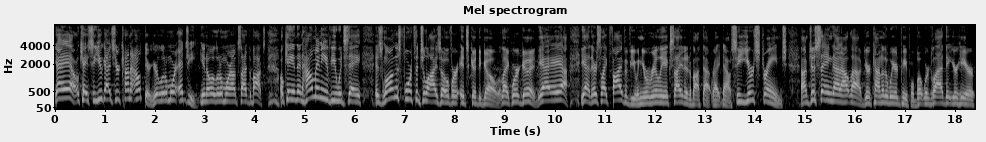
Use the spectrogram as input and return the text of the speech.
Yeah, yeah, yeah. Okay, so you guys, you're kind of out there. You're a little more edgy, you know, a little more outside the box. Okay, and then how many of you would say, as long as 4th of July's over, it's good to go? Like, we're good. Yeah, yeah, yeah. Yeah, there's like five of you, and you're really excited about that right now. See, you're strange. I'm just saying that out loud. You're kind of the weird people, but we're glad that you're here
